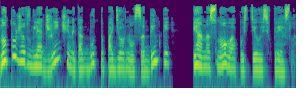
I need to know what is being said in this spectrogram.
Но тут же взгляд женщины как будто подернулся дымкой, и она снова опустилась в кресло.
